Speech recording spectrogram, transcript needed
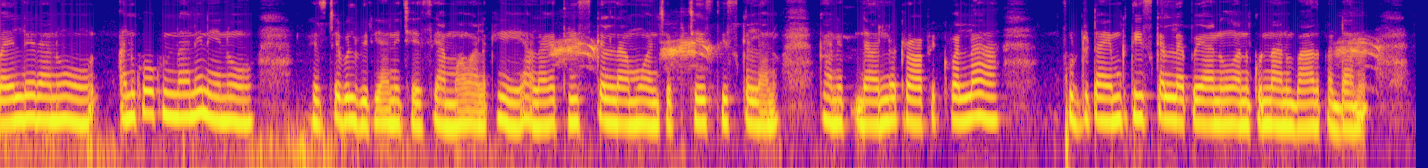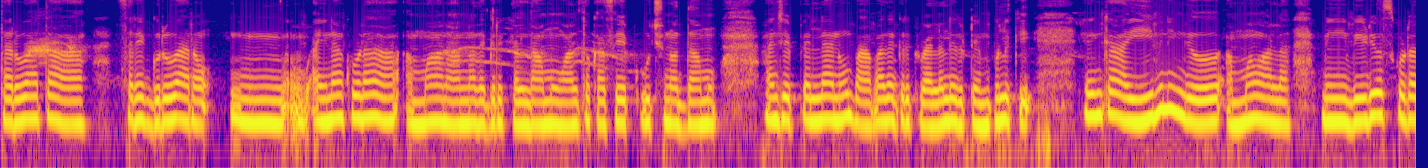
బయలుదేరాను. అనుకోకుండానే నేను వెజిటేబుల్ బిర్యానీ చేసి అమ్మ వాళ్ళకి అలాగే తీసుకెళ్దాము అని చెప్పి చేసి తీసుకెళ్ళాను. కానీ దారిలో ట్రాఫిక్ వల్ల ఫుడ్ టైంకి తీసుకెళ్ళలేకపోయాను అనుకున్నాను బాధపడ్డాను. తరువాత సరే గురువారం అయినా కూడా అమ్మ నాన్న దగ్గరికి వెళ్దాము వాళ్ళతో కాసేపు కూర్చుని వద్దాము అని చెప్పి వెళ్ళాను. బాబా దగ్గరికి వెళ్ళలేదు టెంపుల్కి. ఇంకా ఈవినింగ్ అమ్మ వాళ్ళ మీ వీడియోస్ కూడా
